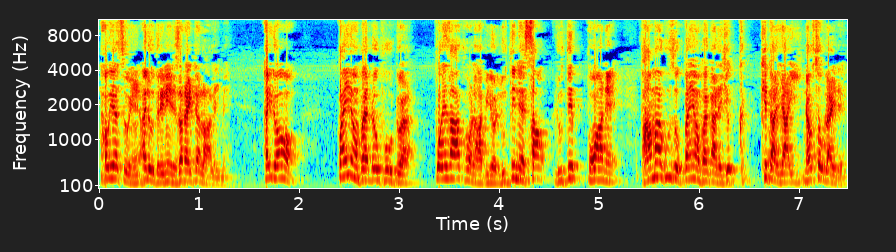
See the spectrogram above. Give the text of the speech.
နောက်ရက်ဆိုရင်အဲ့လိုသတင်းတွေစတိုက်တက်လာလိမ့်မယ်အဲ့တော့ပန်းရောင်ဘက်လုပ်ဖို့အတွက်ပွဲသားခေါ်လာပြီးတော့လူတစ်နဲ့စောင့်လူတစ်ဘွားနဲ့ဘာမှအခုဆိုပန်းရောင်ဘက်ကလည်းခိတ္တယာယီနောက်ဆုတ်လိုက်တယ်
